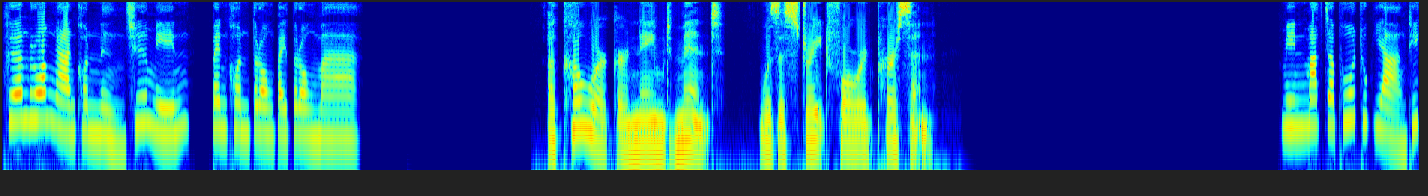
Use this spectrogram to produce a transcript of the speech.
เพื่อนร่วมงานคนหนึ่งชื่อมิ้น เป็นคนตรงไปตรงมา A coworker named Mint was a straightforward person. มินมักจะพูดทุกอย่างที่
